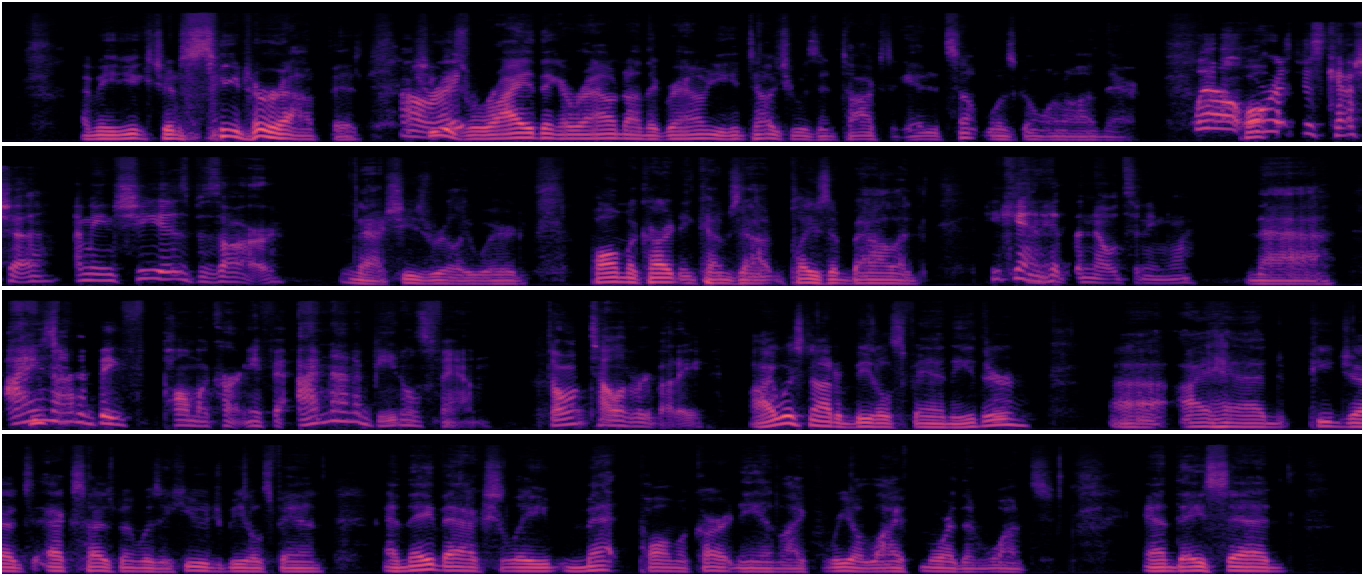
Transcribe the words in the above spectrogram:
I mean, you should have seen her outfit. All she right. was writhing around on the ground. You can tell she was intoxicated. Something was going on there. Well, Paul, or it's just Kesha. I mean, she is bizarre. Yeah, she's really weird. Paul McCartney comes out and plays a ballad. He can't hit the notes anymore. Nah. I'm He's, not a big Paul McCartney fan. I'm not a Beatles fan. Don't tell everybody. I was not a Beatles fan either. Uh, I had Pjugg's ex husband was a huge Beatles fan, and they've actually met Paul McCartney in like real life more than once. And they said,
